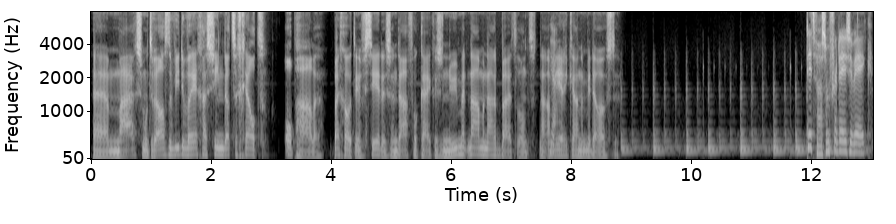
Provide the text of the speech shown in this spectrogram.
Um, maar ze moeten wel als de wiede weer gaan zien dat ze geld ophalen bij grote investeerders. En daarvoor kijken ze nu met name naar het buitenland, naar Amerika ja. en het Midden-Oosten. Dit was hem voor deze week.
